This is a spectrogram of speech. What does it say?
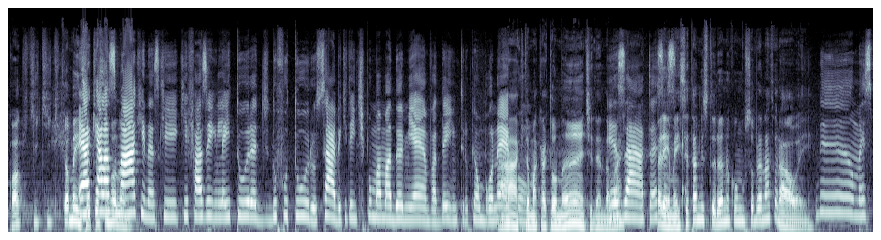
Qual que, que, que, que aí, É aquelas máquinas que, que fazem leitura de- do futuro, sabe? Que tem tipo uma Madame Eva dentro, que é um boneco. Ah, que tem uma cartomante dentro da máquina. Exato. Peraí, essas- mas você tá misturando com o sobrenatural aí. Não, mas,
